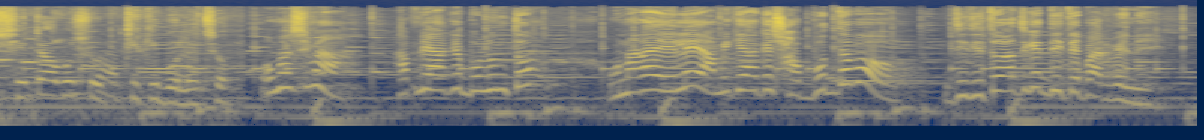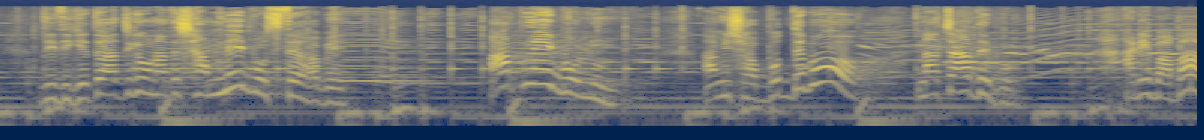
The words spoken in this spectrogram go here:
সেটা অবশ্য ঠিকই বলেছ। ও মাসিমা আপনি আগে বলুন তো ওনারা এলে আমি কি আগে শপথ দেব? দিদি তো আজকে দিতে পারবে না। দিদিকে তো আজকে ওনাদের সামনেই বসতে হবে। আপনিই বলুন আমি শপথ দেব না চা দেব? আরে বাবা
